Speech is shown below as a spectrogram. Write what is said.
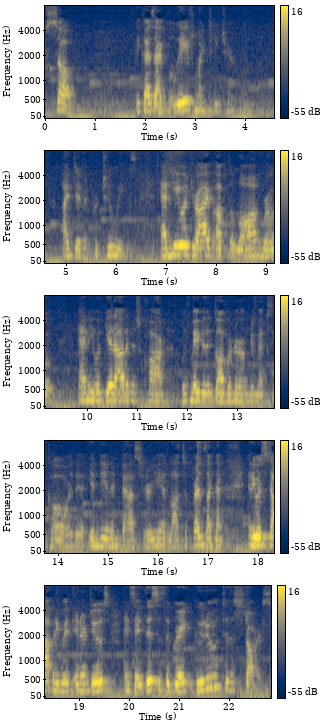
So, because I believed my teacher, I did it for two weeks. And he would drive up the long road and he would get out of his car with maybe the governor of New Mexico or the Indian ambassador. He had lots of friends like that. And he would stop and he would introduce and he'd say, This is the great guru to the stars.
